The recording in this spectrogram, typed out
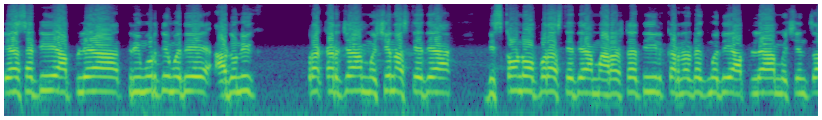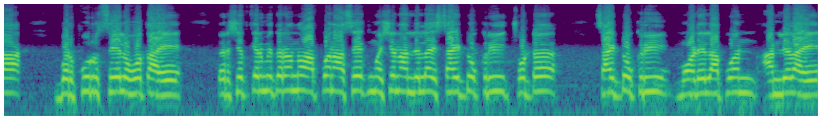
त्यासाठी आपल्या त्रिमूर्तीमध्ये आधुनिक प्रकारच्या मशीन असते त्या. डिस्काउंट ऑफर असते त्या. महाराष्ट्रातील कर्नाटकमध्ये आपल्या मशीनचा भरपूर सेल होत आहे. तर शेतकरी मित्रांनो आपण असं एक मशीन आणलेलं आहे साई टोकरी छोटं साई टोकरी मॉडेल आपण आणलेलं आहे.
